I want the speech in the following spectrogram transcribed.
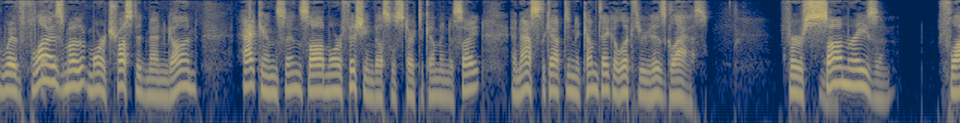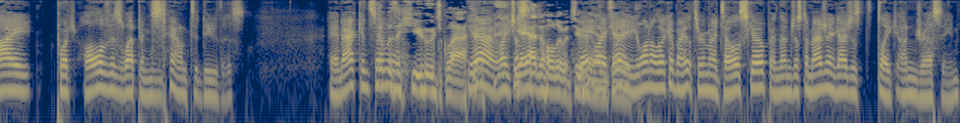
With Fly's mo- more trusted men gone, Atkinson saw more fishing vessels start to come into sight and asked the captain to come take a look through his glass. For some reason, Fly put all of his weapons down to do this. And Atkinson It was a huge glass. Yeah, like just- yeah, I had to hold it with two hands. like, hey, you want to look at my through my telescope, and then just imagine a guy just like undressing.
